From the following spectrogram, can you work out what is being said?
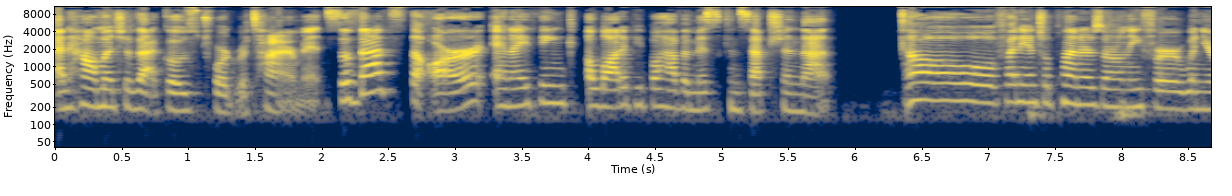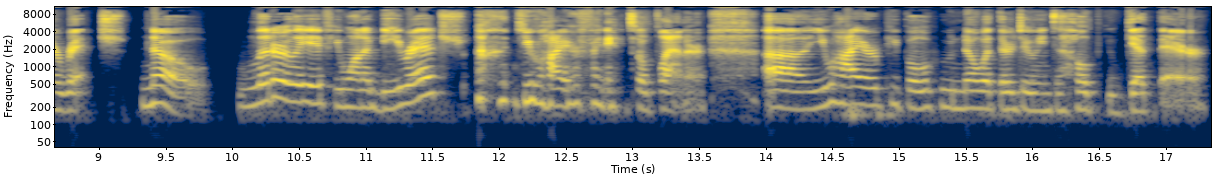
and how much of that goes toward retirement. So that's the art. And I think a lot of people have a misconception that, oh, financial planners are only for when you're rich. No, literally, if you want to be rich, you hire a financial planner. Uh, you hire people who know what they're doing to help you get there.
